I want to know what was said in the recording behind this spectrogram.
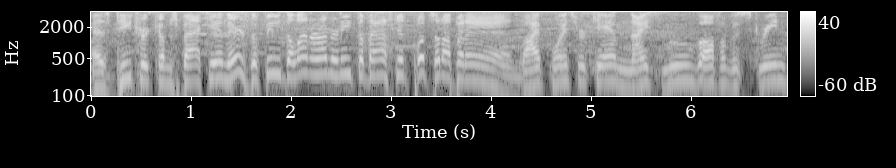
as Dietrich comes back in. There's the feed to Leonard underneath the basket, puts it up and in. Five points for Cam. Nice move off of a screen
